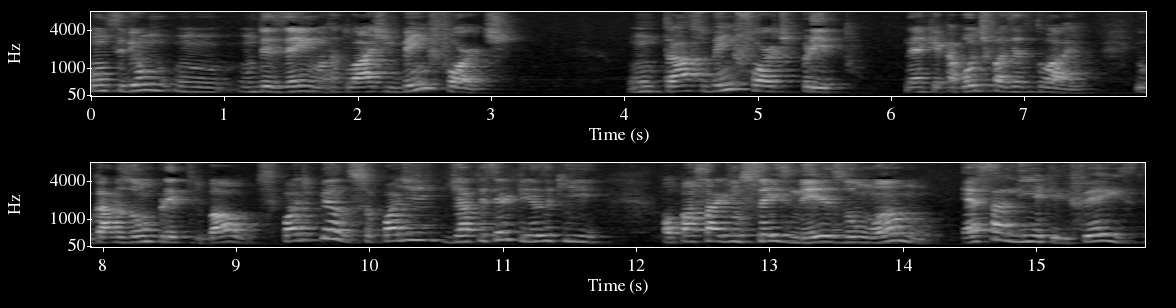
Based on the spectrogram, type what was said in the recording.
quando vê um, um, um desenho, uma tatuagem bem forte, um traço bem forte preto, né, que acabou de fazer a tatuagem, e o cara usou um preto tribal, você pode, você pode já ter certeza que ao passar de uns seis meses ou um ano, essa linha que ele fez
